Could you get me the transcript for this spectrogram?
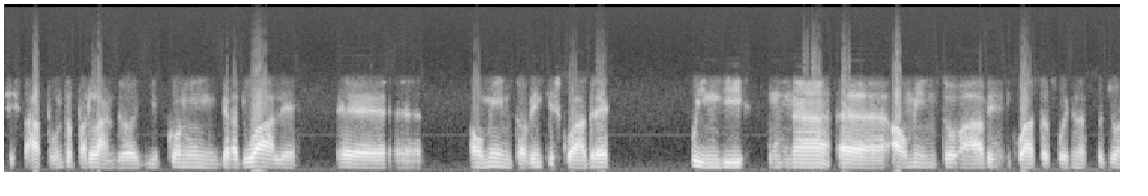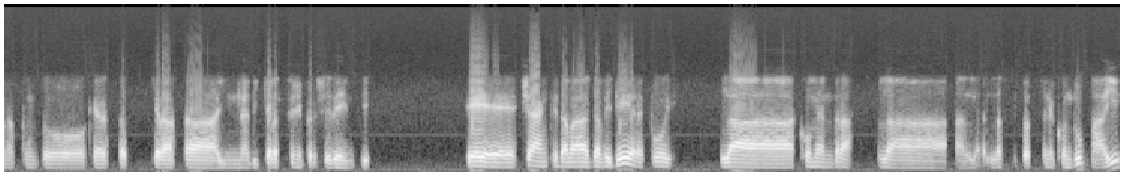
si sta appunto parlando di, con un graduale eh, aumento a 20 squadre, quindi un eh, aumento a 24 poi nella stagione appunto che era stata dichiarata in dichiarazioni precedenti e c'è anche da, da vedere poi la, come andrà la, la, la, situazione con Dubai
